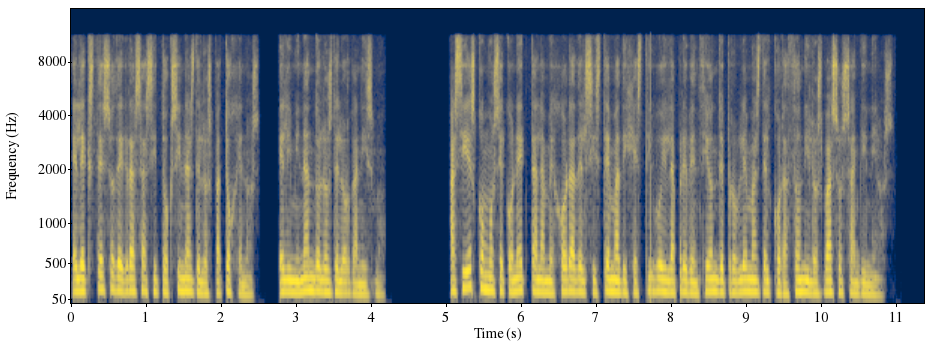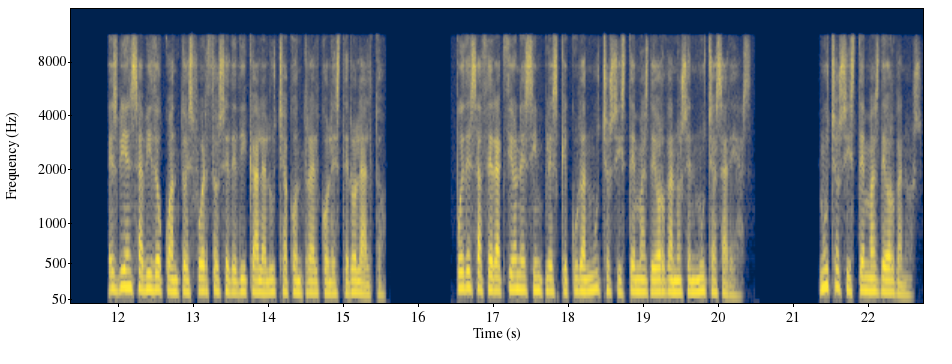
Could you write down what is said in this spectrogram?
el exceso de grasas y toxinas de los patógenos, eliminándolos del organismo. Así es como se conecta la mejora del sistema digestivo y la prevención de problemas del corazón y los vasos sanguíneos. Es bien sabido cuánto esfuerzo se dedica a la lucha contra el colesterol alto. Puedes hacer acciones simples que curan muchos sistemas de órganos en muchas áreas. Muchos sistemas de órganos.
